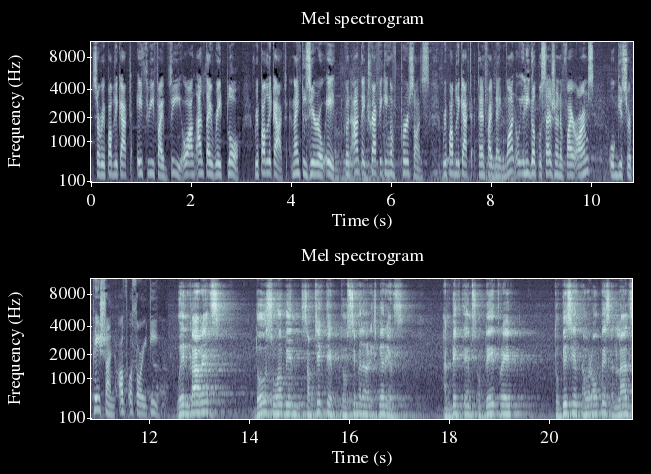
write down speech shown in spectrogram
sa Republic Act 8353 o ang Anti-Rape Law, Republic Act 9208 kun Anti-Trafficking of Persons, Republic Act 10591 o illegal possession of firearms o usurpation of authority. We encourage those who have been subjected to similar experience and victims of date rape to visit our office and lodge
